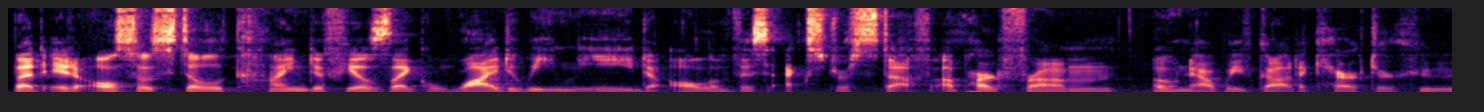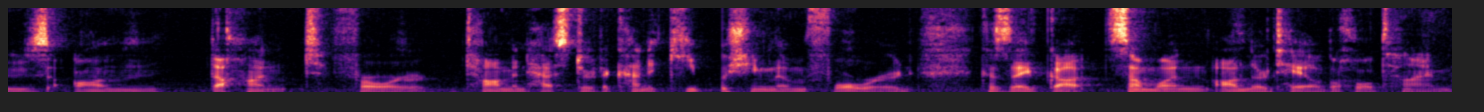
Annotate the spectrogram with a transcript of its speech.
but it also still kind of feels like why do we need all of this extra stuff apart from oh now we've got a character who's on the hunt for Tom and Hester to kind of keep pushing them forward because they've got someone on their tail the whole time.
